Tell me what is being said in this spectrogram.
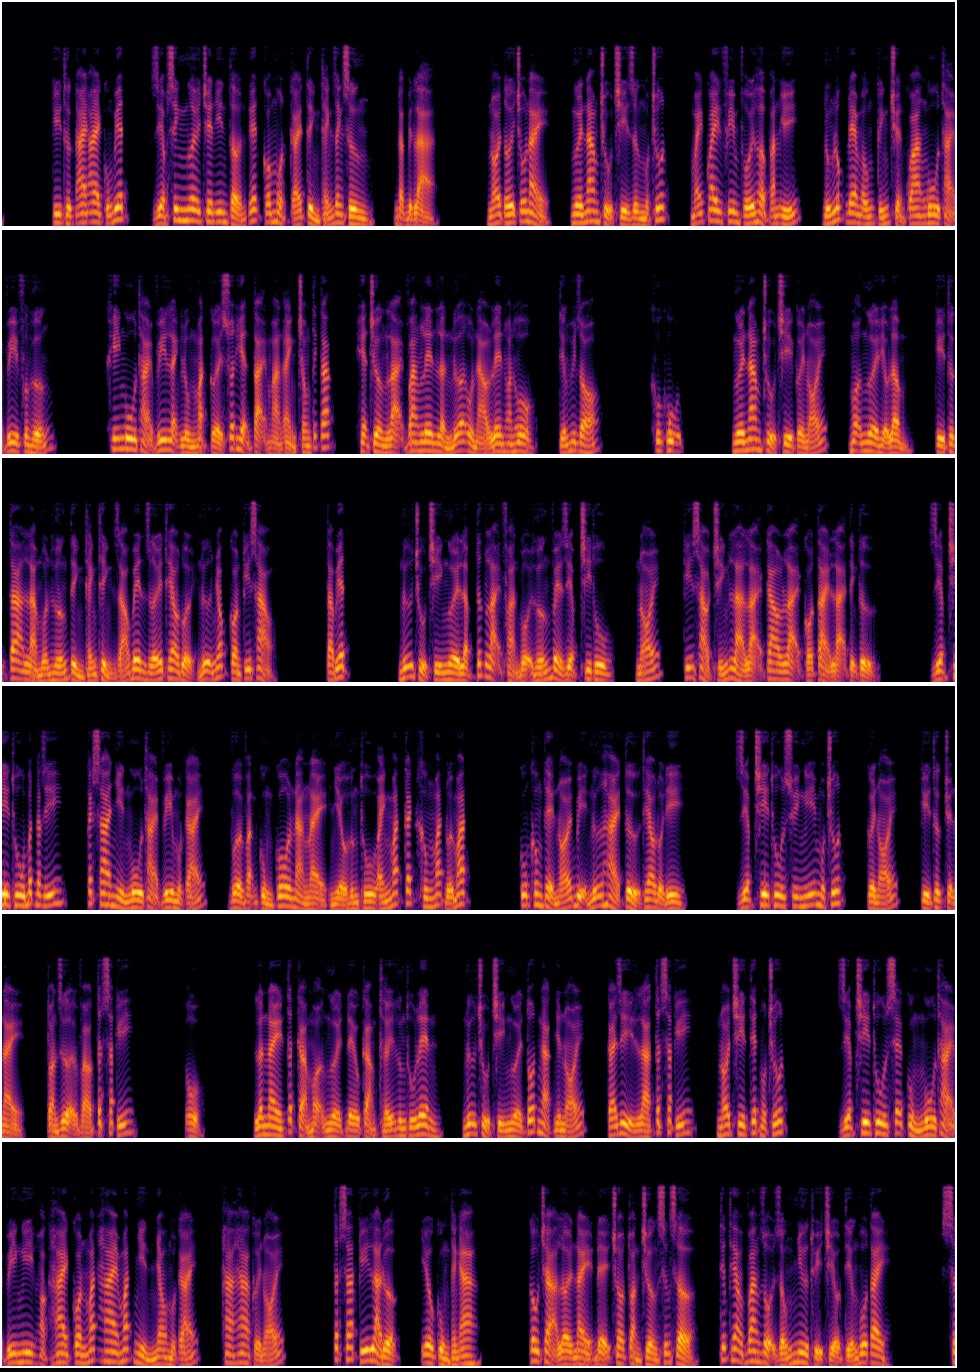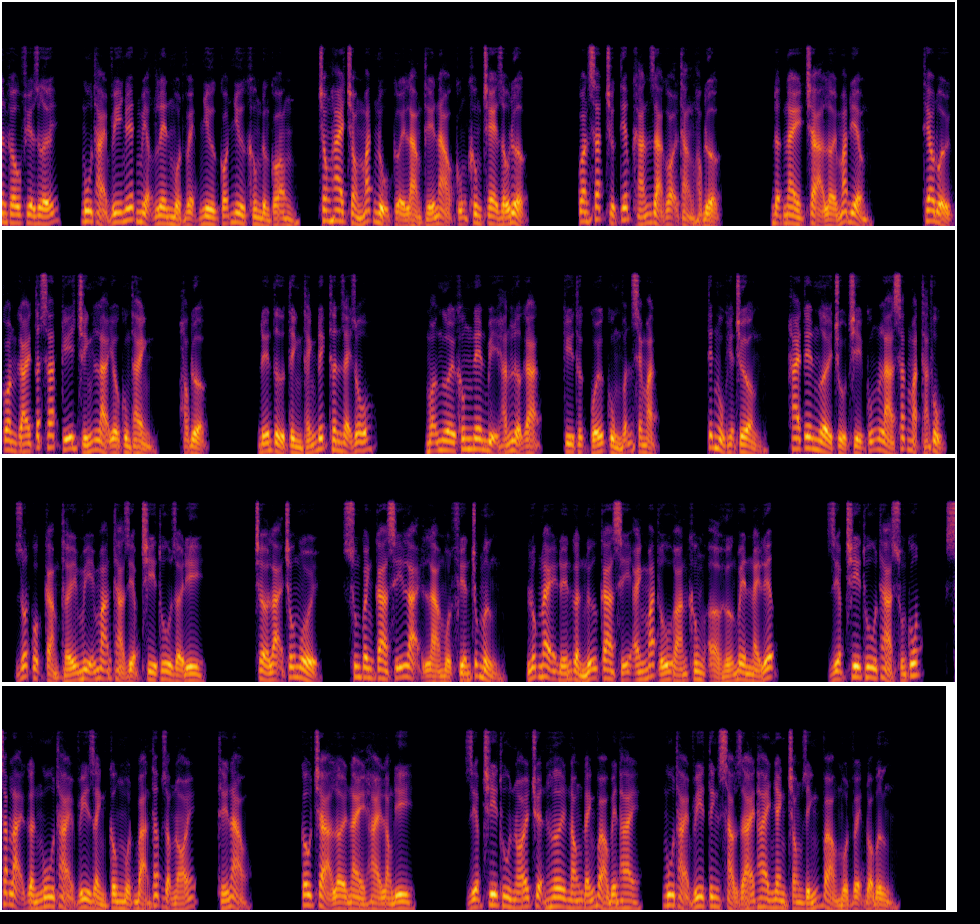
Kỳ thực ai ai cũng biết, diệp sinh ngươi trên internet có một cái tình thánh danh sưng, đặc biệt là nói tới chỗ này, người nam chủ trì dừng một chút, máy quay phim phối hợp ăn ý, đúng lúc đem ống kính chuyển qua ngu thải vi phương hướng. Khi ngu thải vi lạnh lùng mặt cười xuất hiện tại màn ảnh trong tích tắc, hiện trường lại vang lên lần nữa ồn ào lên hoan hô, tiếng huy gió. Khu khu. Người nam chủ trì cười nói, mọi người hiểu lầm, kỳ thực ta là muốn hướng tình thánh thỉnh giáo bên dưới theo đuổi nữ nhóc con kỹ xảo. Ta biết nữ chủ trì người lập tức lại phản bội hướng về diệp chi thu, nói, kỹ xảo chính là lại cao lại có tài lại tịnh tử. Diệp chi thu bất đắc dĩ, cách xa nhìn ngu thải vi một cái, vừa vặn cùng cô nàng này nhiều hứng thú ánh mắt cách không mắt đối mắt. Cũng không thể nói bị nữ hải tử theo đuổi đi. Diệp chi thu suy nghĩ một chút, cười nói, kỳ thực chuyện này, toàn dựa vào tất sắc kỹ. Ồ. Lần này tất cả mọi người đều cảm thấy hứng thú lên, nữ chủ trì người tốt ngạc như nói, cái gì là tất sắc kỹ? Nói chi tiết một chút. Diệp chi thu sẽ cùng ngu thải vi nghi hoặc hai con mắt hai mắt nhìn nhau một cái, ha ha cười nói, tất sát kỹ là được, yêu cùng thành a câu trả lời này để cho toàn trường xứng sở tiếp theo vang dội giống như thủy triều tiếng vô tay. Sân khấu phía dưới, ngu thải vi nết miệng lên một vệt như có như không đường cong, trong hai tròng mắt nụ cười làm thế nào cũng không che giấu được. Quan sát trực tiếp khán giả gọi thẳng học được. Đợt này trả lời mắt điểm. Theo đuổi con gái tất sát kỹ chính là yêu cùng thành, học được. Đến từ tình thánh đích thân dạy dỗ. Mọi người không nên bị hắn lừa gạt, kỳ thực cuối cùng vẫn xem mặt. Tiết mục hiện trường, hai tên người chủ trì cũng là sắc mặt thán phục, rốt cuộc cảm thấy mỹ mãn thả diệp chi thu rời đi. Trở lại chỗ ngồi, xung quanh ca sĩ lại là một phiến chúc mừng lúc này đến gần nữ ca sĩ ánh mắt thú oán không ở hướng bên này liếc. Diệp chi thu thả xuống cút, sắp lại gần ngu thải vi giành công một bạn thấp giọng nói, thế nào? Câu trả lời này hài lòng đi. Diệp chi thu nói chuyện hơi nóng đánh vào bên hai, ngu thải vi tinh xảo dái thai nhanh chóng dính vào một vệ đỏ bừng.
